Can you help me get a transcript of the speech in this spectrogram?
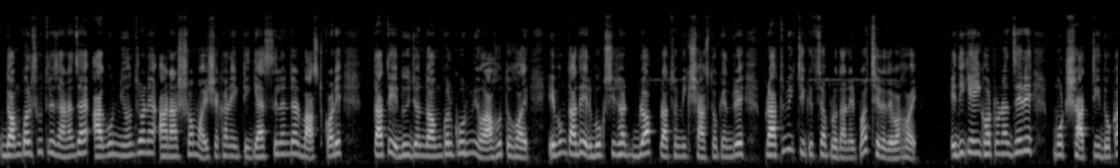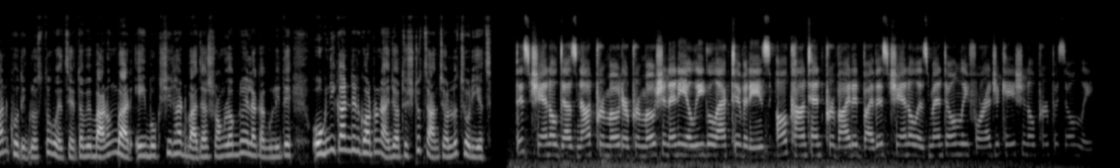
দমকল সূত্রে জানা যায়, আগুন নিয়ন্ত্রণে আনার সময় সেখানে একটি গ্যাস সিলিন্ডার বাস্ট করে, তাতে দুইজন দমকল কর্মীও আহত হয় এবং তাদের বক্সিরহাট ব্লক প্রাথমিক স্বাস্থ্য কেন্দ্রে প্রাথমিক চিকিৎসা প্রদানের পর ছেড়ে দেওয়া হয় এদিকে এই ঘটনার জেরে মোট সাতটি দোকান ক্ষতিগ্রস্ত হয়েছে তবে বারংবার এই বক্সিরহাট বাজার সংলগ্ন এলাকাগুলিতে অগ্নিকাণ্ডের ঘটনায় যথেষ্ট চাঞ্চল্য ছড়িয়েছে This channel does not promote or promotion any illegal activities. All content provided by this channel is meant only for educational purpose only.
